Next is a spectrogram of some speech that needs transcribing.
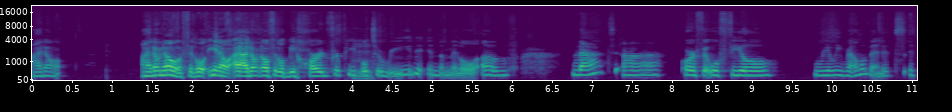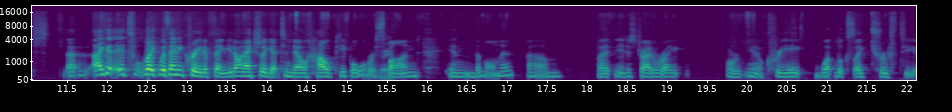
I don't. I don't know if it'll, you know, I don't know if it'll be hard for people hmm to read in the middle of that, uh, or if it will feel really relevant. It's, it's, uh, I get, it's like with any creative thing, you don't actually get to know how people will Right. respond in the moment, um, but you just try to write or you know create what looks like truth to you.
